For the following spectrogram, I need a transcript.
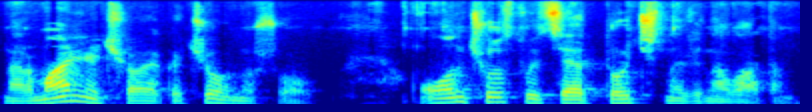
нормальный человек, а что он ушел? Он чувствует себя точно виноватым.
